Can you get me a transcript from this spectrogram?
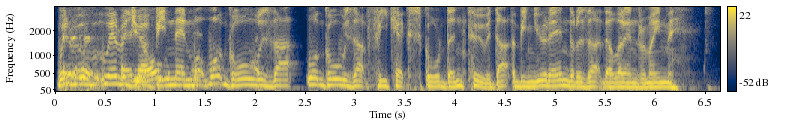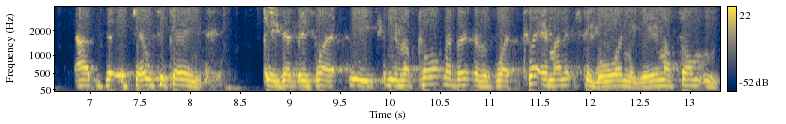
Where, where, where would you have been then? What what goal was that? What goal was that free kick scored into? Would that have been your end, or is that the other end? Remind me. That was at the Celtic end. Because it was like, you, you were talking about there was like 20 minutes to go in the game or something.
